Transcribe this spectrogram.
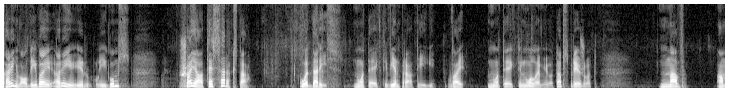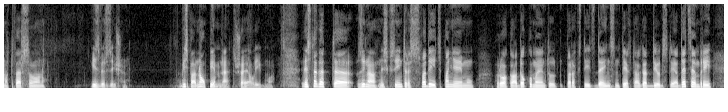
Kariņa valdībai arī ir līgums šajā te sarakstā, ko darīs noteikti vienprātīgi vai noteikti nolemjot, apspriežot, nav amatpersonu izvirzīšana. Vispār nav pieminēta šajā līgumā. Es tagad, uh, zinātnisks intereses vadīts, paņēmu rokā dokumentu, parakstīts 95. gada 20. decembrī, uh,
